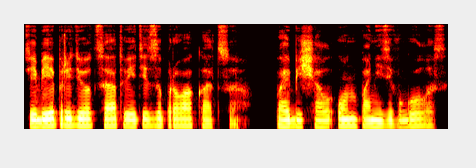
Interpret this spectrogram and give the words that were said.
«Тебе придется ответить за провокацию», — пообещал он, понизив голос,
